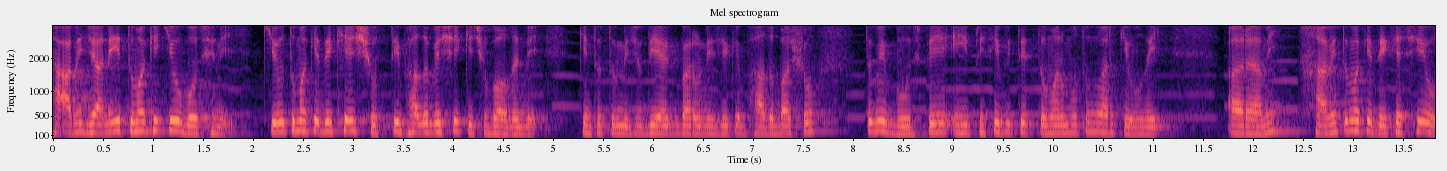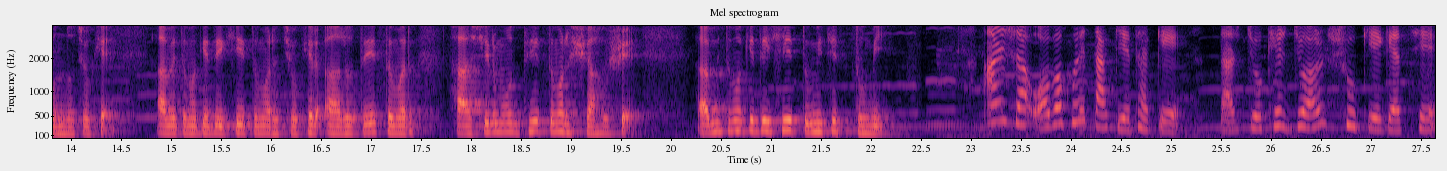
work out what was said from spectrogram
আমি জানি তোমাকে কেউ বোঝেনি। কেউ তোমাকে দেখে সত্যি ভালোবেসে কিছু বলেনি। কিন্তু তুমি যদি একবারও নিজেকে ভালোবাসো, তুমি বুঝবে এই পৃথিবীতে তোমার মতো আর কেউ নেই। আর আমি আমি তোমাকে দেখেছি অন্য চোখে। আমি তোমাকে দেখি তোমার চোখের আলোতে, তোমার হাসির মধ্যে, তোমার সাহসে। আমি তোমাকে দেখি তুমি যে তুমি। আয়শা অবাক হয়ে তাকিয়ে থাকে। তার চোখের জল শুকিয়ে গেছে।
